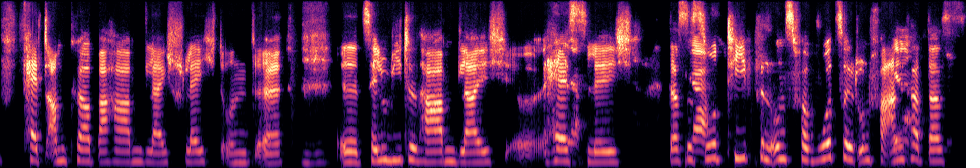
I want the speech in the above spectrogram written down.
Fett am Körper haben gleich schlecht und äh, mhm. äh, Zellulite haben gleich äh, hässlich. Ja. Das ist ja. so tief in uns verwurzelt und verankert, ja. dass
